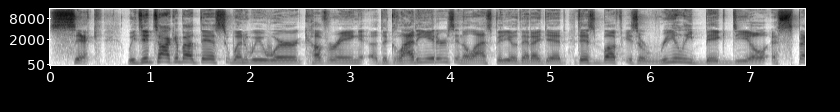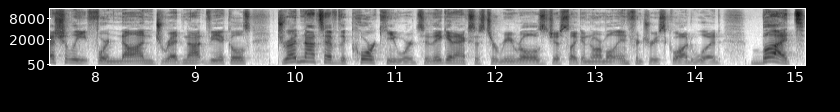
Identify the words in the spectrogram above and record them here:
sick. We did talk about this when we were covering uh, the gladiators in the last video that I did. This buff is a really big deal, especially for non-dreadnought vehicles. Dreadnoughts have the core keyword, so they get access to rerolls just like a normal infantry squad would. But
